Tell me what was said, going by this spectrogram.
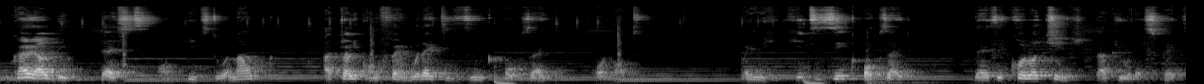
you carry out the test on heat to now actually confirm whether it is zinc oxide or not. When you heat zinc oxide, there is a color change that you will expect.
